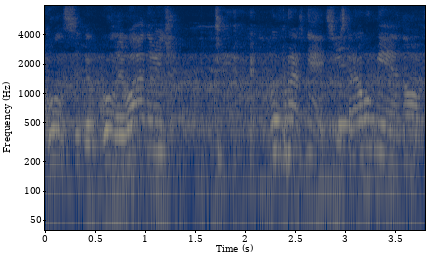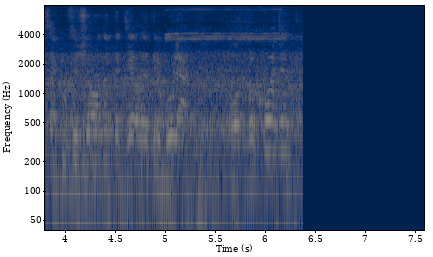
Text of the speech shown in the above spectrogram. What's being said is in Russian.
Гол гол Иванович. Упражняется в остроумии, но, во всяком случае, он это делает регулярно. Он выходит,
